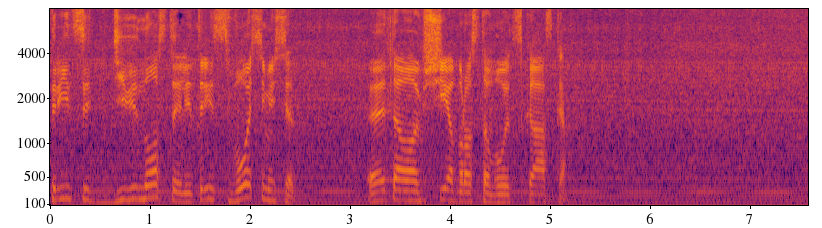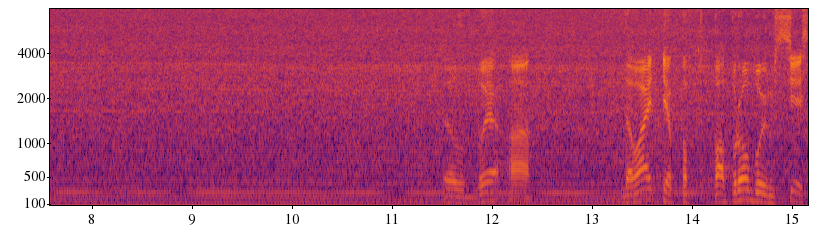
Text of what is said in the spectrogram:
3090 или 3080, это вообще просто будет сказка. ЛБА. Давайте поп попробуем сесть.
